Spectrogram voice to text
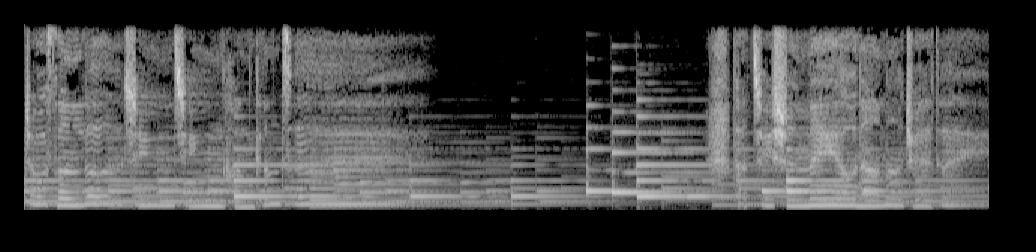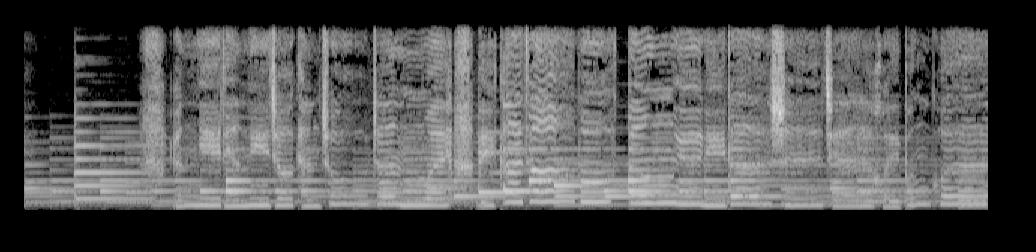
就算了，心情很干脆。他其实没有那么绝对。远一点你就看出真伪。离开他不等于你的世界会崩溃。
